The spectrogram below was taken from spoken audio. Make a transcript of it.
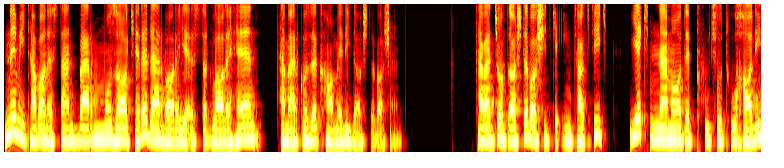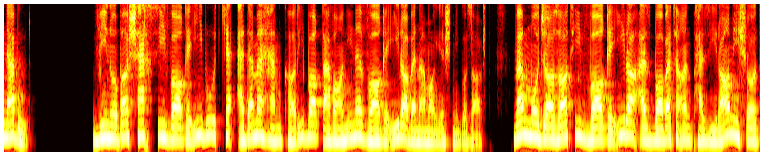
نمی توانستند بر مذاکره درباره استقلال هند تمرکز کاملی داشته باشند. توجه داشته باشید که این تاکتیک یک نماد پوچ و توخالی نبود. وینوبا شخصی واقعی بود که عدم همکاری با قوانین واقعی را به نمایش میگذاشت و مجازاتی واقعی را از بابت آن پذیرا می‌شد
